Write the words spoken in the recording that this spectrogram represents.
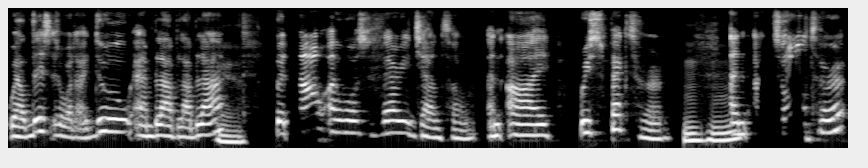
"Well, this is what I do," and blah blah blah. yeah. But now I was very gentle and I respect her, hmm and I told her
